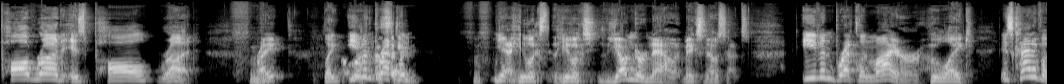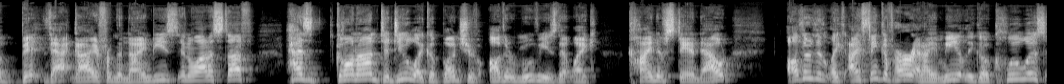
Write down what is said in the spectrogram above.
Paul Rudd is Paul Rudd, hmm. right? Like Don't even look the Breckin, same. yeah, he looks he looks younger now. It makes no sense. Even Breckin Meyer, who like is kind of a bit that guy from the '90s in a lot of stuff, has gone on to do like a bunch of other movies that like kind of stand out. Other than like, I think of her and I immediately go Clueless,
